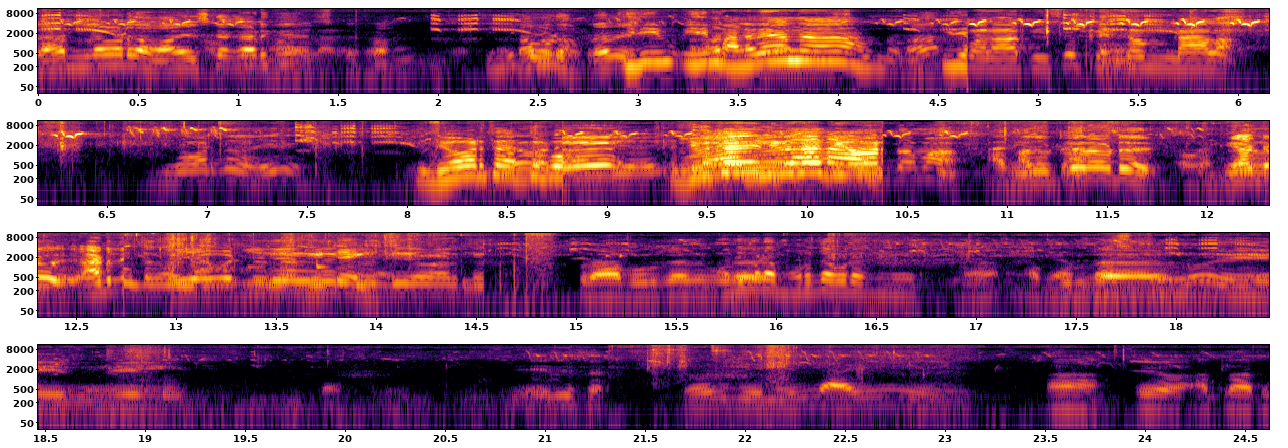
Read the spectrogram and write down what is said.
దాని నిలబడదామా? ఇసుక కాడికి? తమ్ముడు రవి ఇది ఇది అన్న ఇది ఆఫీసు పెద్దం నాల. దిగబడితే దిగుతుంది దిగుతుంది ఇప్పుడు ఆ బురద కూడా బురద కూడా ఆ బురదను ఈ నీళ్ళు ఏది సార్ నీళ్ళు ఇగో అట్లా అటు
